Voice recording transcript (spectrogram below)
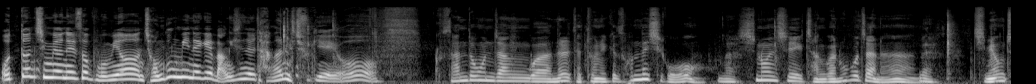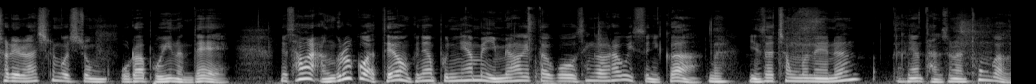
어떤 측면에서 보면 전 국민에게 망신을 당하는 중이에요. 그래서 한동훈 장관을 대통령께서 혼내시고 네. 신원식 장관 후보자는 네. 지명 처리를 하시는 것이 좀 옳아 보이는데 상황 안 그럴 것 같아요. 그냥 본인이 한번 임명하겠다고 생각을 하고 있으니까 네. 인사청문회는 그냥 단순한 통과를.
